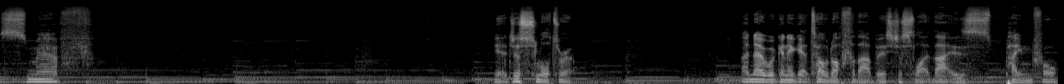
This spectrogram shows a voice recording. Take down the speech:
Smith. Yeah, just slaughter it. I know we're going to get told off for that, but it's just like that is painful.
